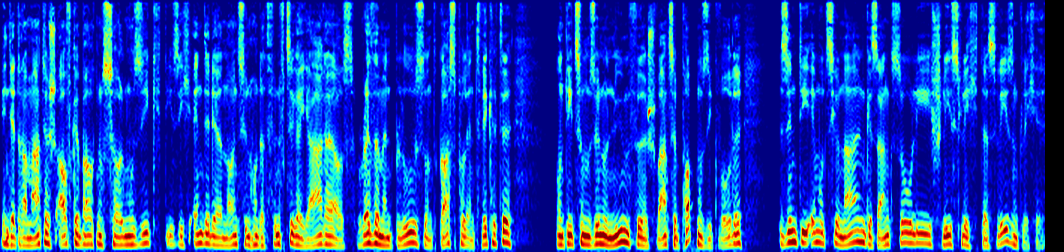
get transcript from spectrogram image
In der dramatisch aufgebauten Soulmusik, die sich Ende der 1950er Jahre aus Rhythm and Blues und Gospel entwickelte und die zum Synonym für schwarze Popmusik wurde, sind die emotionalen Gesangssoli schließlich das Wesentliche.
